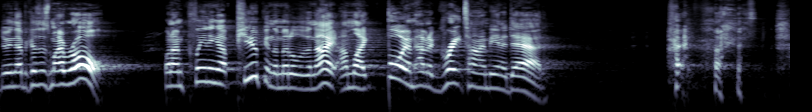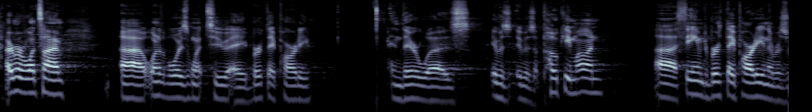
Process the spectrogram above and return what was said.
doing that because it's my role. When I'm cleaning up puke in the middle of the night, I'm like, boy, I'm having a great time being a dad. I remember one time, uh, one of the boys went to a birthday party, and there was it was it was a Pokemon uh, themed birthday party, and there was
